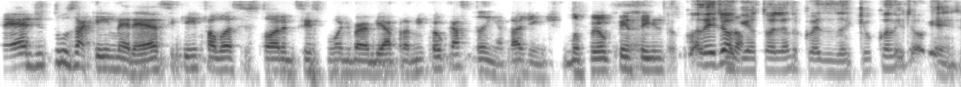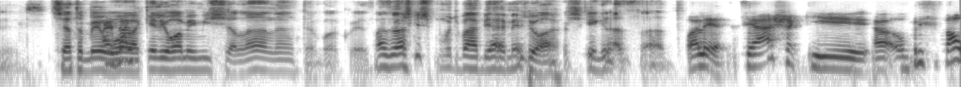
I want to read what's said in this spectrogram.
Créditos a quem merece. Quem falou essa história de ser espuma de barbear pra mim foi o Castanha, tá, gente? Não foi eu que pensei nisso. Eu colei de alguém, eu tô olhando coisas aqui, eu colei de alguém, gente. Tinha também Mas o, a- aquele homem Michelin, né? Tem alguma coisa. Mas eu acho que a espuma de barbear é melhor. Acho que é engraçado. Olha, você acha que ah, o principal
